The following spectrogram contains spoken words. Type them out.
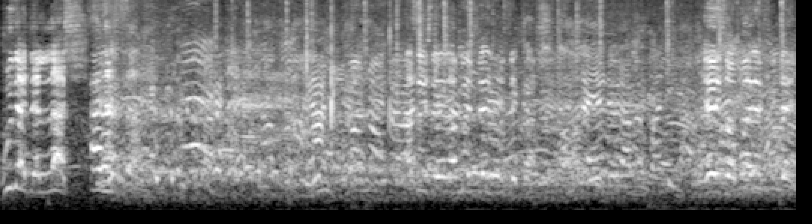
Vous êtes des lâches. Parce que c'est la même chose qui se cachent. Et ils n'ont pas les fidèles.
